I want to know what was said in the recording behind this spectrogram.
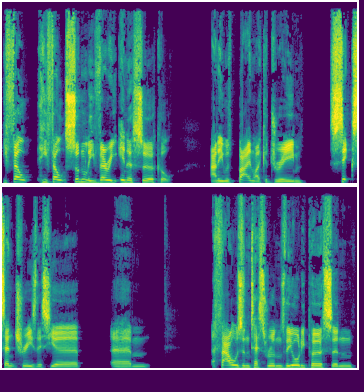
He felt he felt suddenly very inner circle, and he was batting like a dream. Six centuries this year, um, a thousand test runs. The only person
